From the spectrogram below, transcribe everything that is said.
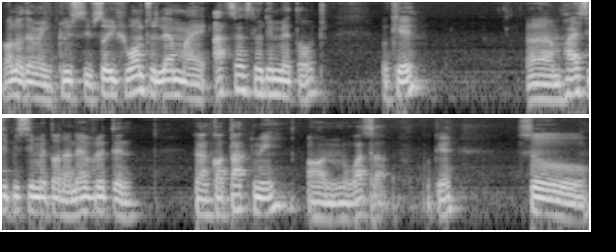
All of them are inclusive. So if you want to learn my AdSense loading method, okay, um, high CPC method and everything, you can contact me on WhatsApp. Okay, so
